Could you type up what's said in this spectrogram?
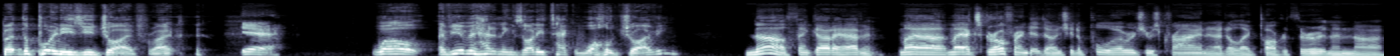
But the point is, you drive, right? yeah well, have you ever had an anxiety attack while driving? no thank god i haven't my uh my ex-girlfriend did though and she had to pull over and she was crying and i had to like talk her through it and then uh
